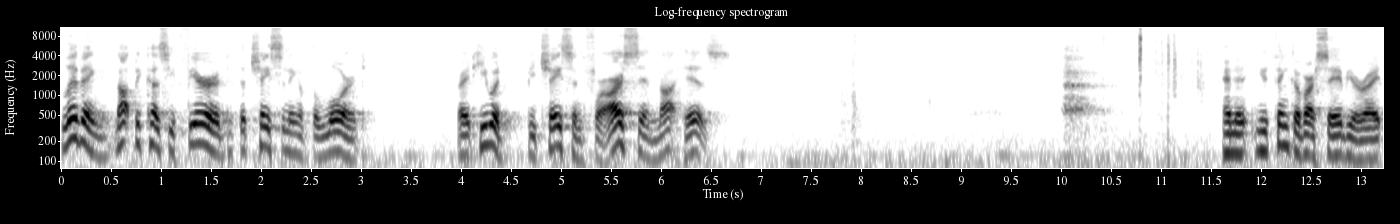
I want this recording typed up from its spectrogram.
living not because he feared the chastening of the Lord. Right? He would be chastened for our sin, not his. And you think of our Savior, right?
